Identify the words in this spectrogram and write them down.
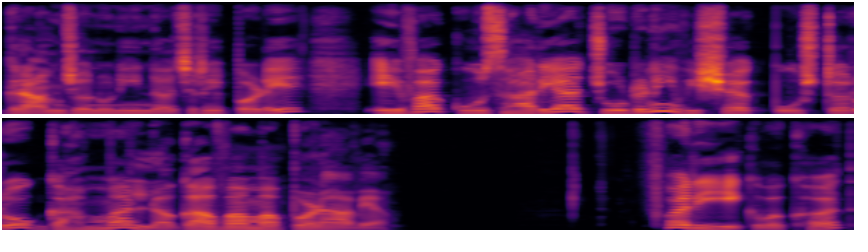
ગ્રામજનોની નજરે પડે એવા ગોઝારિયા જોડણી વિષયક પોસ્ટરો ગામમાં લગાવવામાં પણ આવ્યા. ફરી એક વખત,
